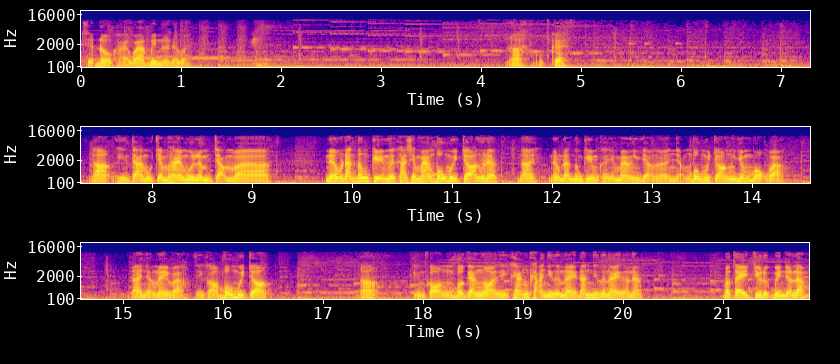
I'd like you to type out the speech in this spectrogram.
Sẽ đột hai quá pin rồi nè em ơi rồi, ok. Đó, hiện tại 125 chậm và nếu mà đánh tống kim thì khải sẽ mang 40 chón nè. Đây, nếu mà đánh tống kim, khải sẽ mang dần nhận 40 chón dòng một vào. Đây, nhận này vào thì có 40 chón đó, hiện còn bơ gan ngồi thì kháng khả như thế này, đánh như thế này thôi nè. Bao tay chưa được pin cho lắm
